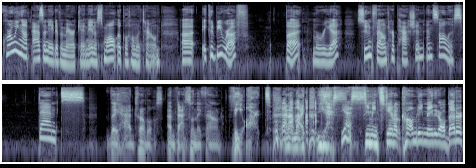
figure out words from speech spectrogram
growing up as a Native American in a small Oklahoma town, uh, it could be rough, but Maria soon found her passion and solace dance. They had troubles, and that's when they found the art. And I'm like, yes, Yes. You mean stand up comedy made it all better?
